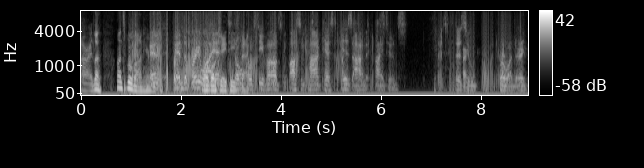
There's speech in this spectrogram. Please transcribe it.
All right, let, let's move on here. And, and the Bray Robo Wyatt JT's Stone back. Cold Steve Austin, Austin podcast is on iTunes. Those who were wondering.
